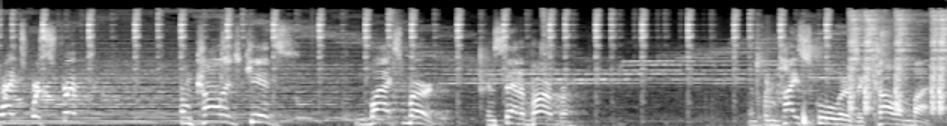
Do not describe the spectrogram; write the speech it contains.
rights were stripped from college kids in Blacksburg and Santa Barbara and from high schoolers at Columbine.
